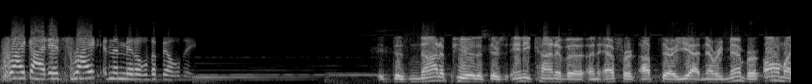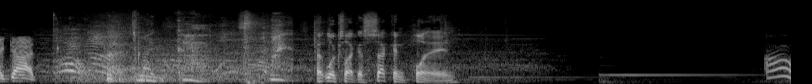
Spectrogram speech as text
My God! It's right in the middle of the building. It does not appear that there's any kind of a, an effort up there yet. Now remember, oh my God. Oh my God. My... That looks like a second plane. Oh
